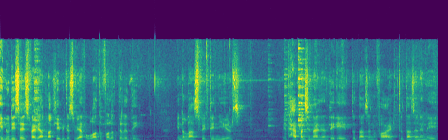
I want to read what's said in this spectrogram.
Indonesia is very unlucky because we have a lot of volatility in the last 15 years. It happens in 1998, 2005, 2008.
